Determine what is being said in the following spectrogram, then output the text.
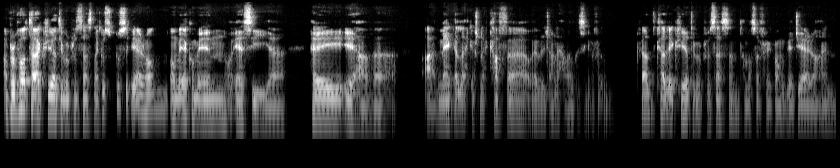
Apropå ta kreativa processen, hur hur ser hon om jag kommer in och jag säger hej, jag har ett mega läcker snack kaffe och jag vill gärna ha en liten film. Vad vad är kreativa processen? Ta massa för igång vi gör en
